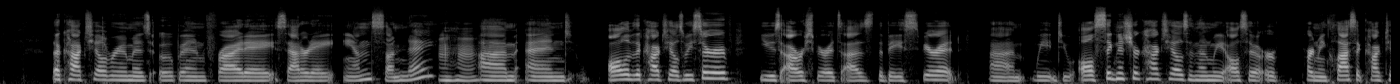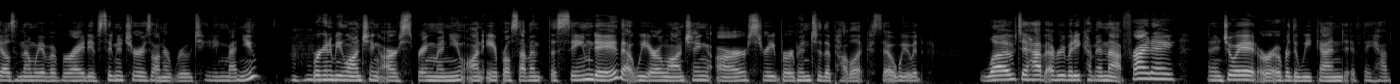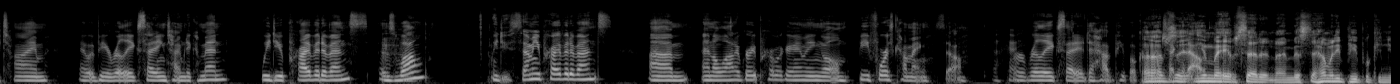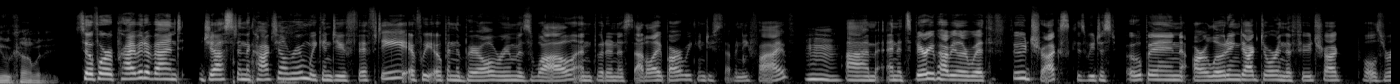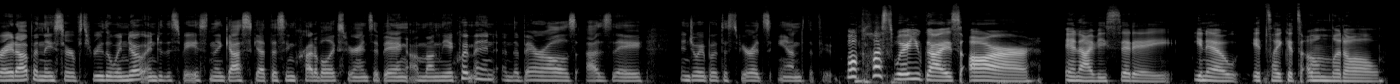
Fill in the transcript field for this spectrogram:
The cocktail room is open Friday, Saturday, and Sunday. Um, and all of the cocktails we serve use our spirits as the base spirit. Um, we do all signature cocktails, and then we also, or pardon me, classic cocktails, and then we have a variety of signatures on a rotating menu. We're going to be launching our spring menu on April 7th, the same day that we are launching our straight bourbon to the public. So we would love to have everybody come in that Friday and enjoy it, or over the weekend if they have time. It would be a really exciting time to come in. We do private events as well. We do semi private events, um, and a lot of great programming will be forthcoming. So Okay. we're really excited to have people come And and I'm check saying, it out. you may have said it and I missed it. How many people can you accommodate? So for a private event just in the cocktail room, we can do 50. If we open the barrel room as well and put in a satellite bar, we can do 75. Um, and it's very popular with food trucks because we just open our loading dock door and the food truck pulls right up and they serve through the window into the space. And the guests get this incredible experience of being among the equipment and the barrels as they enjoy both the spirits and the food. Well, plus where you guys are in Ivy City, you know, it's like its own little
